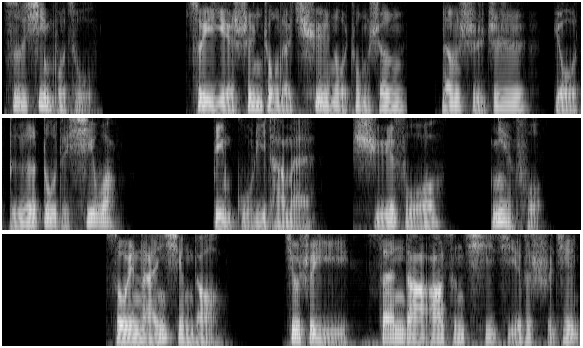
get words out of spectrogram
自信不足，罪业深重的怯懦众生，能使之有得度的希望，并鼓励他们学佛念佛。所谓难行道，就是以三大阿僧祇劫的时间，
